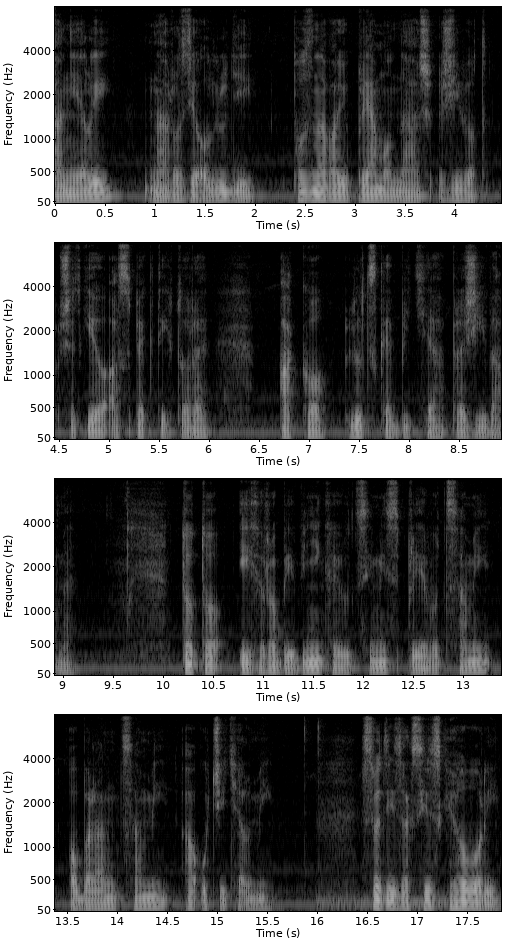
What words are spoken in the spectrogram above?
Anieli, na rozdiel od ľudí, poznávajú priamo náš život, všetky jeho aspekty, ktoré ako ľudské bytia prežívame. Toto ich robí vynikajúcimi sprievodcami, obrancami a učiteľmi. Svetý Zaksírsky hovorí,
